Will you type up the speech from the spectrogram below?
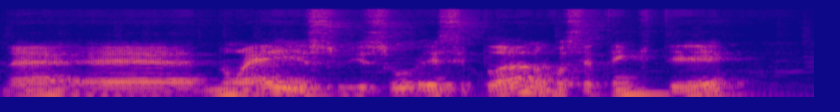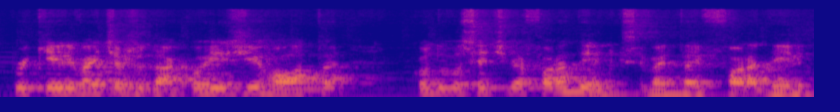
Né? É, não é isso. Isso, esse plano você tem que ter, porque ele vai te ajudar a corrigir rota quando você estiver fora dele, porque você vai estar fora dele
